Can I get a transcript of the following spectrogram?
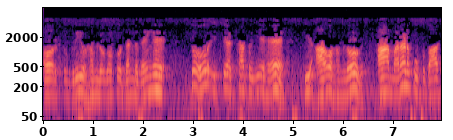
और सुग्रीव हम लोगों को दंड देंगे। तो इससे अच्छा तो ये है कि आओ हम लोग आमरण उपवास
